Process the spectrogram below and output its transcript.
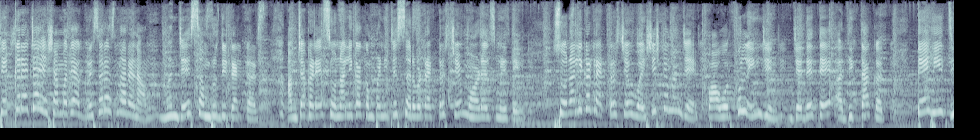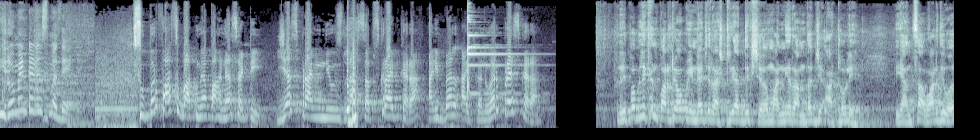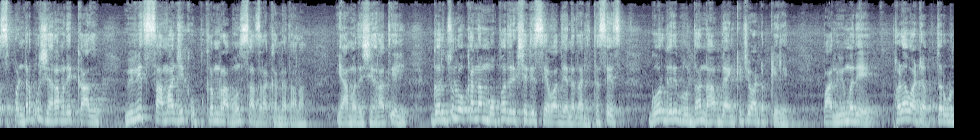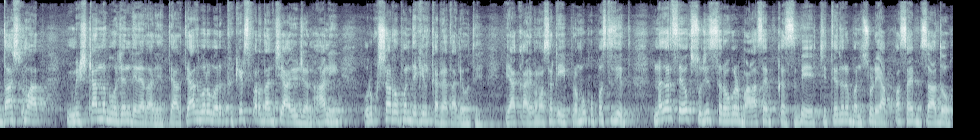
शेतकऱ्याच्या यशामध्ये अग्रेसर असणारं नाव म्हणजे समृद्धी ट्रॅक्टर्स. आमच्याकडे सोनालिका कंपनीचे सर्व ट्रॅक्टर्सचे मॉडेल्स मिळतील. सोनालिका ट्रॅक्टर्सचे वैशिष्ट्य म्हणजे पॉवरफुल इंजिन जे देते अधिक ताकद. तेही झिरो मेंटेनन्समध्ये सुपरफास्ट बातम्या पाहण्यासाठी यस प्राईम न्यूजला सबस्क्राईब करा आणि बेल आयकॉनवर प्रेस करा. रिपब्लिकन पार्टी ऑफ इंडियाचे राष्ट्रीय अध्यक्ष माननीय रामदासजी आठवले यांचा वाढदिवस पंढरपूर शहरामध्ये काल विविध सामाजिक उपक्रम राबवून साजरा करण्यात आला. यामध्ये शहरातील गरजू लोकांना मोफत रिक्षाची सेवा देण्यात आली. तसेच गोरगरीब वृद्धांना ब्लँकेटचे वाटप केले. पालवीमध्ये फळं वाटप तर वृद्धाश्रमात मिष्टान्न भोजन देण्यात आले. त्या त्याचबरोबर क्रिकेट स्पर्धांचे आयोजन आणि वृक्षारोपण देखील करण्यात आले होते. या कार्यक्रमासाठी प्रमुख उपस्थितीत नगरसेवक सुजित सरोगड बाळासाहेब कसबे जितेंद्र बनसुडे आप्पासाहेब जाधव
